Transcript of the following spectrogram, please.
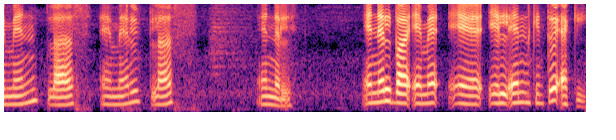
M N plus M L plus N L N L বা এম এল এন কিন্তু একই।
